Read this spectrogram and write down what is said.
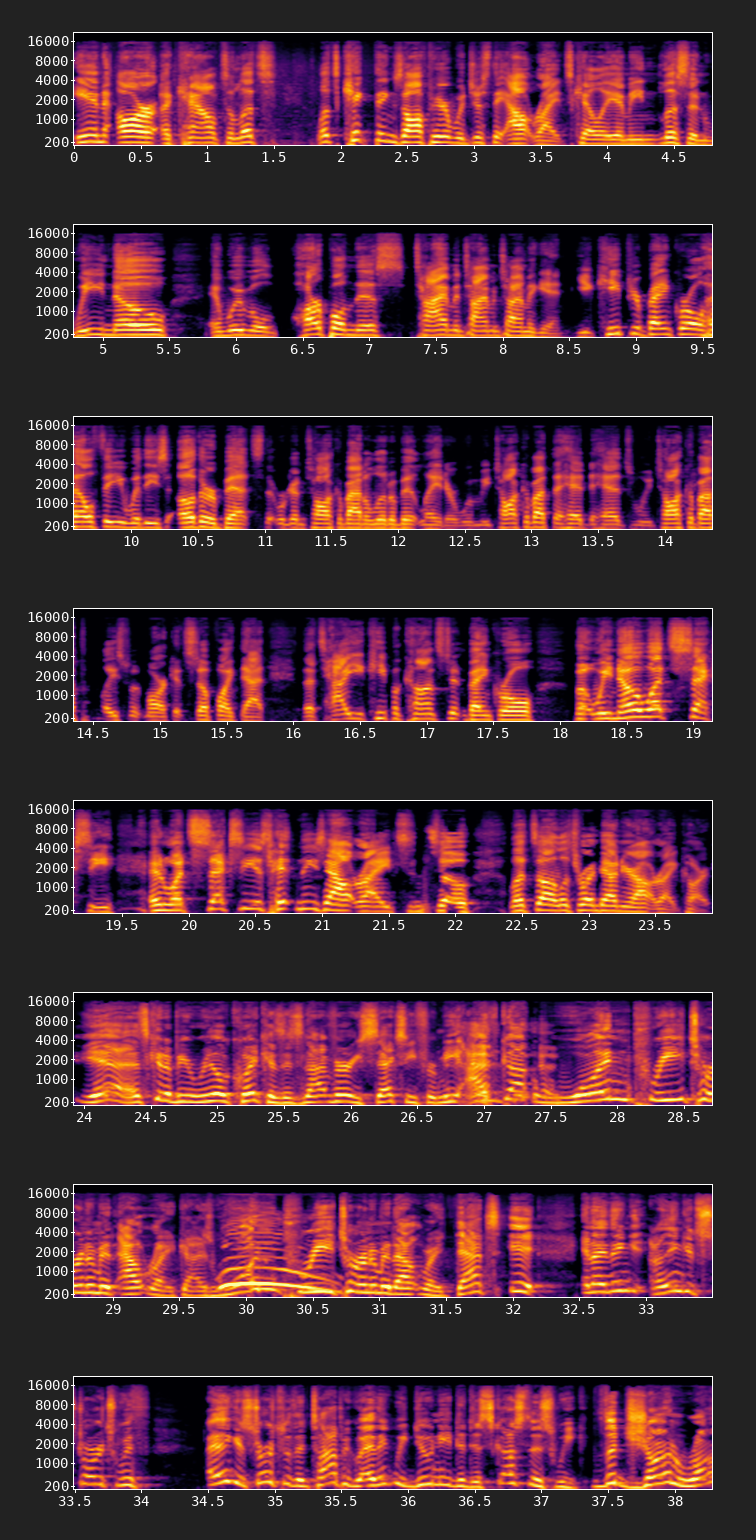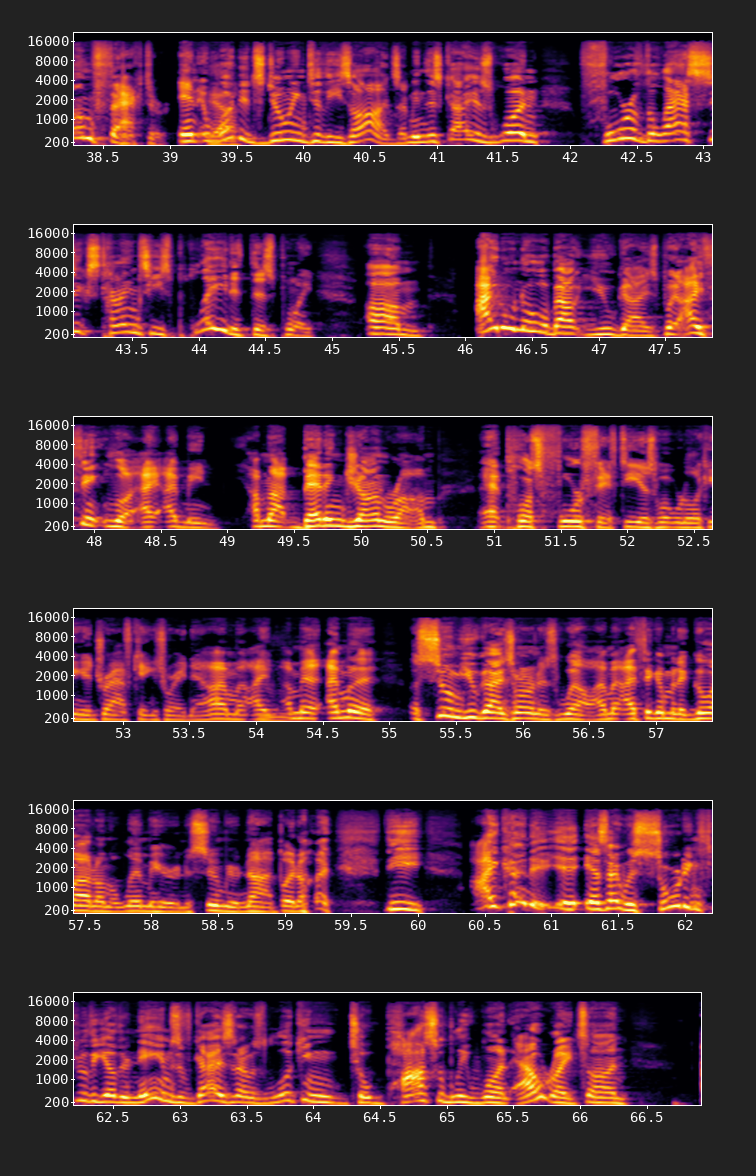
in our accounts. And let's let's kick things off here with just the outrights, Kelly. I mean, listen, we know and we will harp on this time and time and time again. You keep your bankroll healthy with these other bets that we're going to talk about a little bit later. When we talk about the head to heads, when we talk about the placement market, stuff like that, that's how you keep a constant bankroll. But we know what's sexy, and what's sexy is hitting these outrights. And so let's uh let's run down your outright card. Yeah, it's going to be real quick because it's not very sexy for me. I've got one pre-tournament outright, guys. One pre-tournament outright. That's it. And I think I think it starts with I think it starts with a topic I think we do need to discuss this week: the Jon Rahm factor and, and Yeah. what it's doing to these odds. I mean, this guy has won four of the last six times he's played at this point. Um, I don't know about you guys, but I think look, I, I mean, I'm not betting Jon Rahm at plus 450 is what we're looking at DraftKings right now. I'm I, I'm gonna- I'm going to assume you guys aren't as well. I'm, I think I'm going to go out on the limb here and assume you're not. But uh, the I kind of, as I was sorting through the other names of guys that I was looking to possibly want outrights on,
